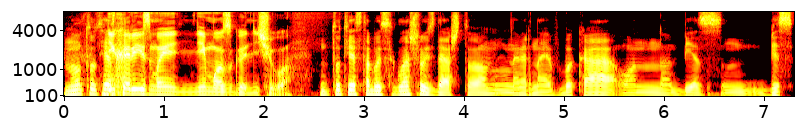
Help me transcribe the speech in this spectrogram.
Ну, тут я... Ни харизмы, ни мозга, ничего. Ну, тут я с тобой соглашусь, да, что, наверное, ФБК, он без, без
